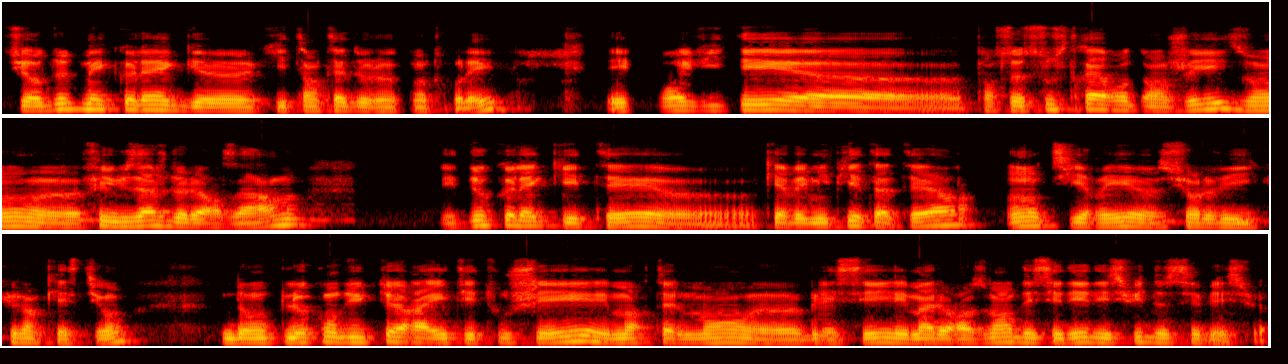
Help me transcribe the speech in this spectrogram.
sur deux de mes collègues qui tentaient de le contrôler. Et pour éviter, pour se soustraire au danger, ils ont fait usage de leurs armes. Les deux collègues qui étaient, qui avaient mis pied à terre, ont tiré sur le véhicule en question. Donc le conducteur a été touché et mortellement euh, blessé. Il est malheureusement décédé des suites de ses blessures.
